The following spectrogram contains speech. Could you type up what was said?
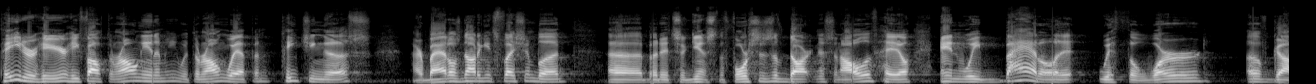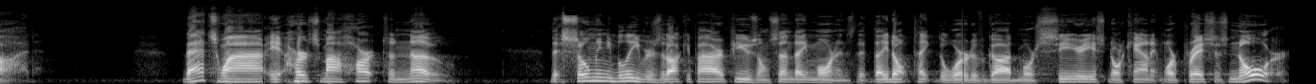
Peter here, he fought the wrong enemy with the wrong weapon, teaching us our battle's not against flesh and blood, uh, but it's against the forces of darkness and all of hell, and we battle it with the Word of God. That's why it hurts my heart to know that so many believers that occupy our pews on Sunday mornings that they don't take the Word of God more serious nor count it more precious, nor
